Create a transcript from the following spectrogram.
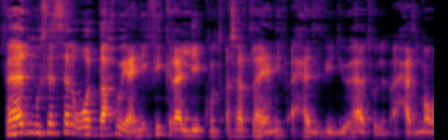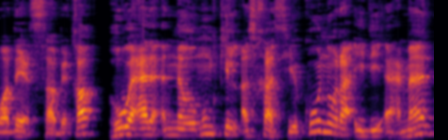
فهذا المسلسل وضحوا يعني فكرة اللي كنت أشرت لها يعني في أحد الفيديوهات ولا في أحد المواضيع السابقة هو على أنه ممكن الأشخاص يكونوا رائدي أعمال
